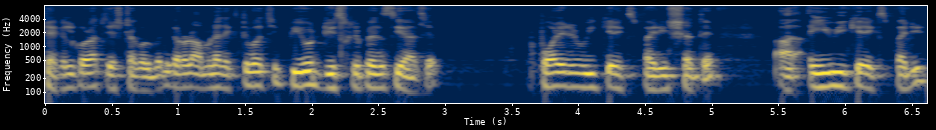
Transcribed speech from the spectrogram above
ট্যাকেল করার চেষ্টা করবেন, কারণ আমরা দেখতে পাচ্ছি পিওর ডিসক্রিপেন্সি আছে। পরের উইকের এক্সপায়ারির সাথে। এই উইকের এক্সপায়ারির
